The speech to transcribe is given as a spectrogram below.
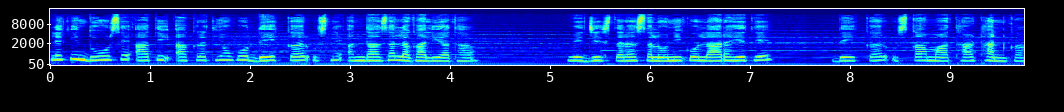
लेकिन दूर से आती आकृतियों को देखकर उसने अंदाज़ा लगा लिया था। वे जिस तरह सलोनी को ला रहे थे, देखकर उसका माथा ठनका।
